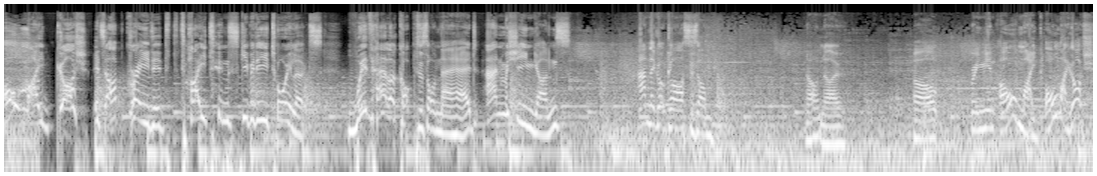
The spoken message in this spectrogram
Oh my gosh! It's upgraded Titan Skibidi toilets with helicopters on their head and machine guns. And they've got glasses on. Oh no. Oh, bring in. Oh my. Oh my gosh.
